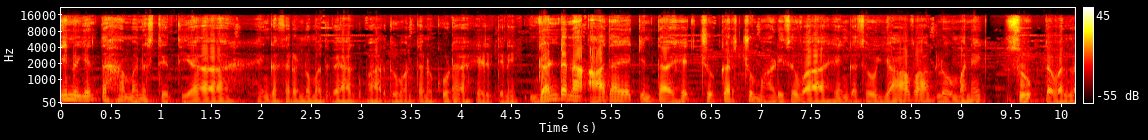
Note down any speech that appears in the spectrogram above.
ಇನ್ನು ಎಂತಹ ಮನಸ್ಥಿತಿಯ ಹೆಂಗಸರನ್ನು ಮದುವೆ ಆಗಬಾರದು ಅಂತಲೂ ಕೂಡ ಹೇಳ್ತೀನಿ. ಗಂಡನ ಆದಾಯಕ್ಕಿಂತ ಹೆಚ್ಚು ಖರ್ಚು ಮಾಡಿಸುವ ಹೆಂಗಸು ಯಾವಾಗಲೂ ಮನೆಗೆ ಸೂಕ್ತವಲ್ಲ.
